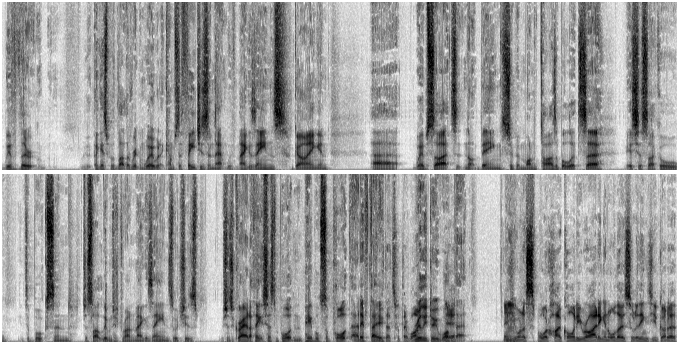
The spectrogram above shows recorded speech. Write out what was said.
with the i guess with like the written word when it comes to features and that with magazines going and uh, websites not being super monetizable it's uh it's just like all into books and just like limited run magazines which is which is great i think it's just important that people support that if they If that's what they want. really do want Yeah. that And if you want to support high quality writing and all those sort of things, you've got to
